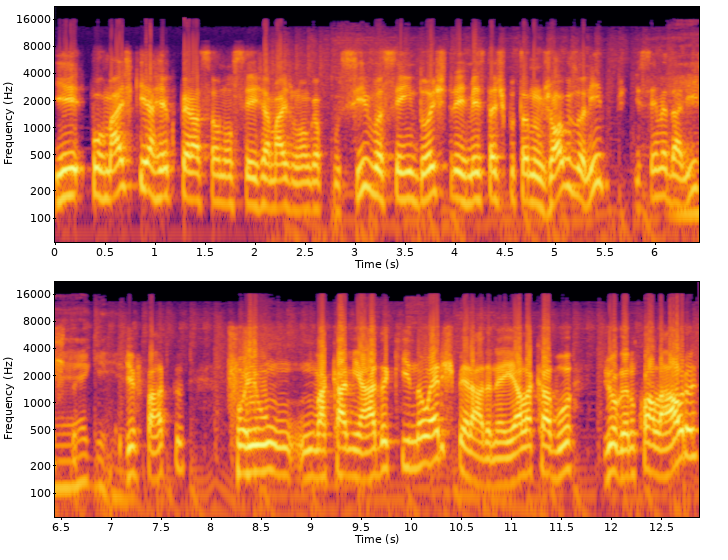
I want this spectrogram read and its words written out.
E por mais que a recuperação não seja a mais longa possível, você em dois, três meses está disputando uns Jogos Olímpicos e sem medalhista, é, de fato, foi um, uma caminhada que não era esperada, né? E ela acabou jogando com a Laura,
